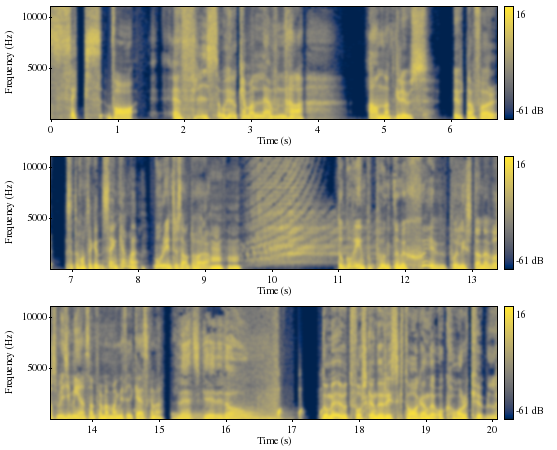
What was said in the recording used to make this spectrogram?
sex vara en frizon? Hur kan man lämna annat grus utanför citationstecken sängkammaren? Vore intressant att höra. Mm, mm. Då går vi in på punkt nummer sju på listan över vad som är gemensamt för de här magnifika älskarna. Let's get it on. De är utforskande, risktagande och har kul.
